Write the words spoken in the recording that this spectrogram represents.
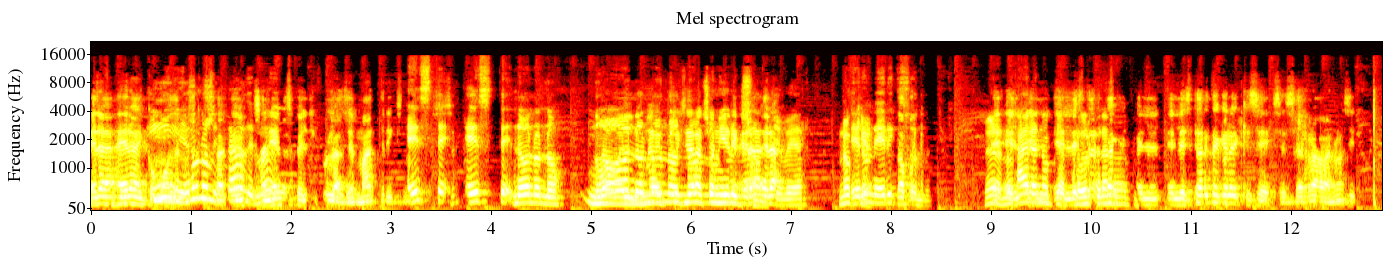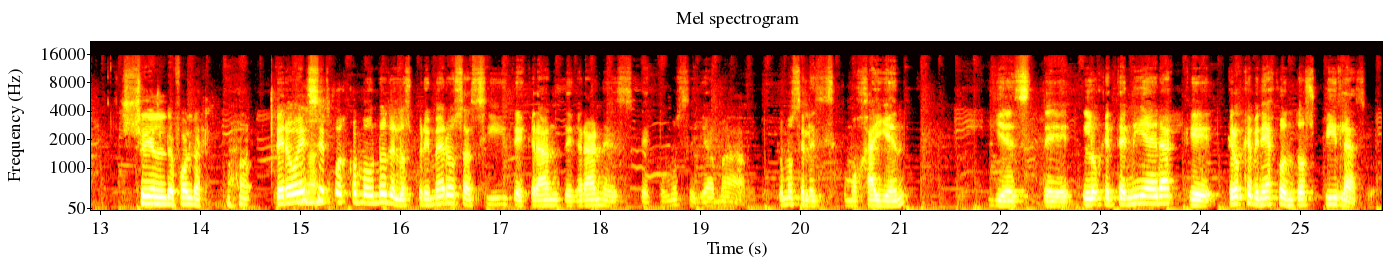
Era, era como Sí, de los era una de salían las películas de Matrix. ¿no? Este, este, no, no, no. No, No, no, no, no, era Sony Ericsson. Era-. Nokia. Era un Ericsson. No, Era El, Nokia. Ah, era el- Nokia, el StarTAC- era- el- el StarTAC era el que se, se cerraba, ¿no? Así. Sí, el de folder. Ajá. Pero ese fue como uno de los primeros así de gran, de gran, este, ¿cómo se llama? ¿Cómo se les dice? Como high-end. Y este, lo que tenía era que, creo que venía con dos pilas, güey,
